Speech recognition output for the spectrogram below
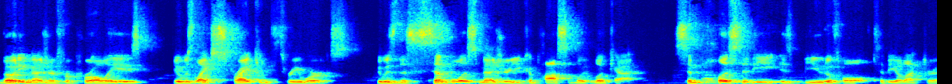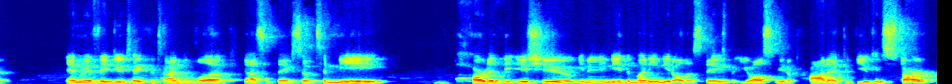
voting measure for parolees, it was like striking three words. It was the simplest measure you could possibly look at. Simplicity is beautiful to the electorate. And if they do take the time to look, that's the thing. So to me, part of the issue you know you need the money you need all those things but you also need a product. If you can start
